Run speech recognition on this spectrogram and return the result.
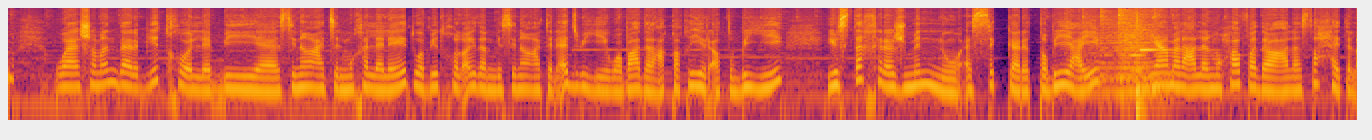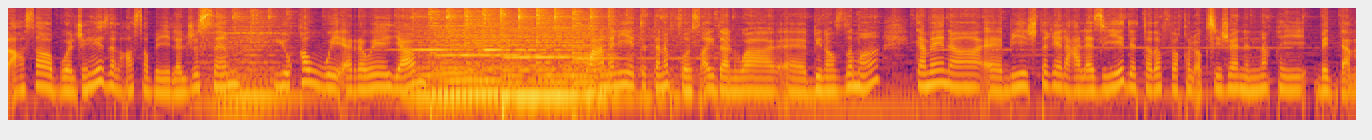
وشمندر بيدخل بصناعة المخللات وبيدخل أيضا بصناعة الأدوية وبعض العقاقير الطبية. يستخرج منه السكر الطبيعي. يعمل على المحافظة على صحة الأعصاب والجهاز العصبي للجسم. يقوي الرواية. وعملية التنفس أيضا وبنظمها كمان بيشتغل على زيادة تدفق الأكسجين النقي بالدم.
